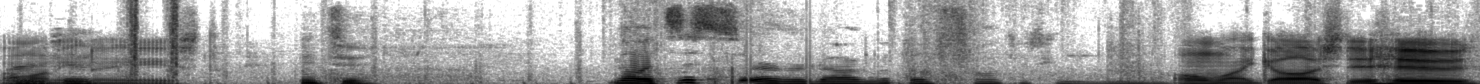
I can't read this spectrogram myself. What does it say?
I'm on in the east. Me too. No, it's this server, dog. What the fuck is going on? Oh my gosh, dude.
